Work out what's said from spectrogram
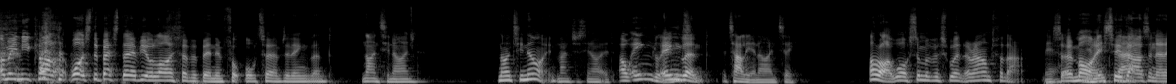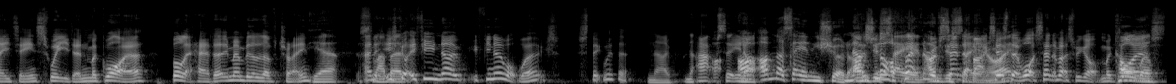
I mean, you can't. What's the best day of your life ever been in football terms in England? 99, 99. Manchester United. Oh, England. England. Italia 90. All right. Well, some of us weren't around for that. Yeah, So mine, missed out. 2018, Sweden, Maguire, bullet header. Remember the love train? yeah. And slab he's head. got, if you know, if you know what works, stick with it. No, no absolutely I, not. I'm not saying you should. No, I'm just Not a saying. plethora I'm of just centre saying. backs, all is right? there? What centre backs we got? Colwill, Maguire's.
